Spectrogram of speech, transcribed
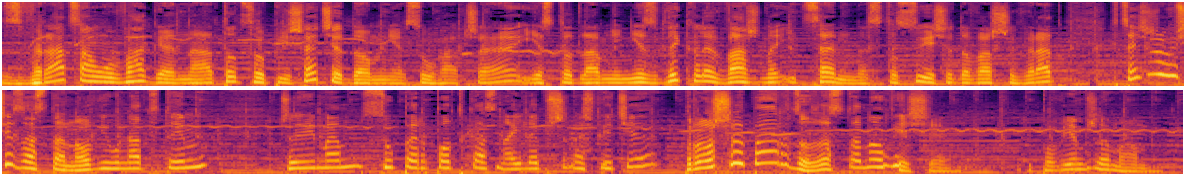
zwracam uwagę na to, co piszecie do mnie, słuchacze. Jest to dla mnie niezwykle ważne i cenne. Stosuję się do waszych rad. Chcecie, żebym się zastanowił nad tym, czy mam super podcast najlepszy na świecie? Proszę bardzo, zastanowię się. I powiem, że mam.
